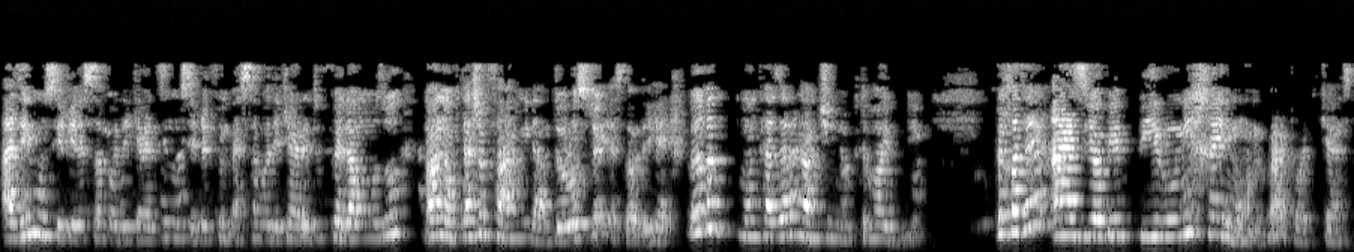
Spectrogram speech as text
از این موسیقی استفاده کرد این موسیقی فیلم استفاده کرده تو فلان موضوع من نکتهش رو فهمیدم. درست جای استفاده کرد. گاهی منتظر همچین نکته هایی بودیم. به خاطر ارزیابی بیرونی خیلی مهمه برای پادکست.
